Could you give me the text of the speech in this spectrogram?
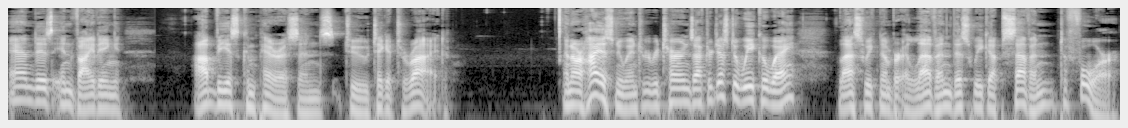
and is inviting obvious comparisons to Ticket to Ride. And our highest new entry returns after just a week away, last week number 11, this week up 7 to 4.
